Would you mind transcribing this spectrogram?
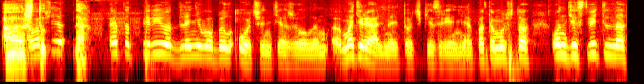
А, а что... Вообще, да. Этот период для него был очень тяжелым, материальной точки зрения, потому что он действительно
